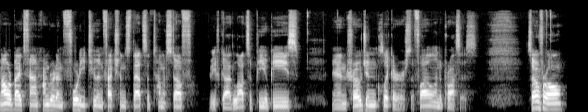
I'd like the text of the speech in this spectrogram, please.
Malwarebytes found 142 infections. That's a ton of stuff. We've got lots of PUPs and Trojan clickers, a file in the process. So overall,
